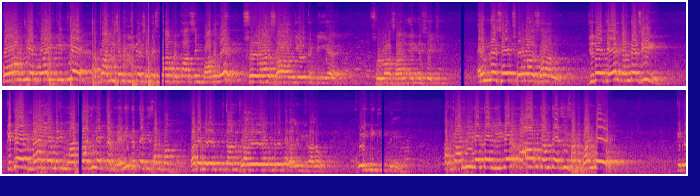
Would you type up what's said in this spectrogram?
ਕੌਮ ਦੀ ਅਗਵਾਈ ਕੀਤੀ ਹੈ। ਅਕਾਲੀ ਸ਼ਬਦ ਲੀਡਰਸ਼ਿਪ ਸਰਦਾਰ ਪ੍ਰਕਾਸ਼ ਸਿੰਘ ਬਾਦਲ ਨੇ 16 ਸਾਲ ਜੇਲ੍ਹ ਕੱਟੀ ਹੈ। 16 ਸਾਲ ਐਨਐਸਏ ਚ ਐਨਐਸਏ 16 ਸਾਲ ਜਦੋਂ ਜੇਲ੍ਹ ਜਾਂਦੇ ਸੀ, ਕਿਤੇ ਮੈਂ ਜਾਂ ਮੇਰੀ ਮਾਤਾ ਜੀ ਨੇ ਧਰਨੇ ਨਹੀਂ ਦਿੱਤੇ ਕਿ ਸਾਨੂੰ ਸਾਡੇ ਮੇਰੇ ਪਿਤਾ ਨੂੰ ਛੁਡਾ ਦਿਓ ਜਾਂ ਮੇਰੇ ਘਰ ਵਾਲੇ ਨੂੰ ਛੁਡਾ ਲਓ। ਕੋਈ ਨਹੀਂ ਕੀਤੇ। ਅਕਾਲੀ ਦਲ ਦੇ ਲੀਡਰ ਆਪ ਜਾਂਦੇ ਸੀ ਸਾਨੂੰ ਫੜ ਲਓ। ਕਿਤੇ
